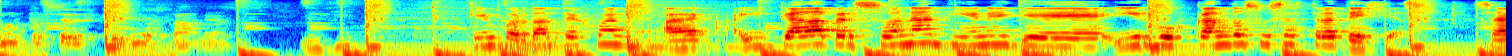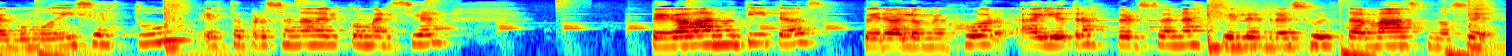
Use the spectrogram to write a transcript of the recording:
nuestros seres queridos también. Qué importante, Juan. Ahí cada persona tiene que ir buscando sus estrategias. O sea, como dices tú, esta persona del comercial pegaba notitas, pero a lo mejor hay otras personas que les resulta más, no sé,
